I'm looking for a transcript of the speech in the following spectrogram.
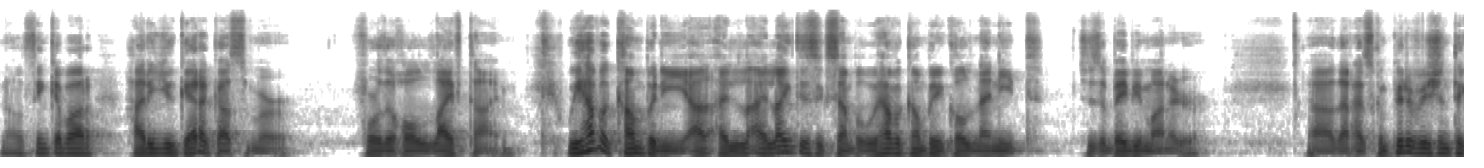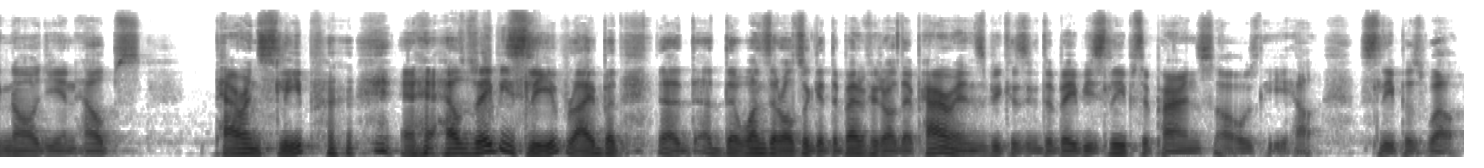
you know think about how do you get a customer for the whole lifetime. We have a company. I, I, I like this example. We have a company called Nanit, which is a baby monitor uh, that has computer vision technology and helps parents sleep and helps babies sleep, right? But the, the ones that also get the benefit are their parents because if the baby sleeps, the parents obviously help sleep as well.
